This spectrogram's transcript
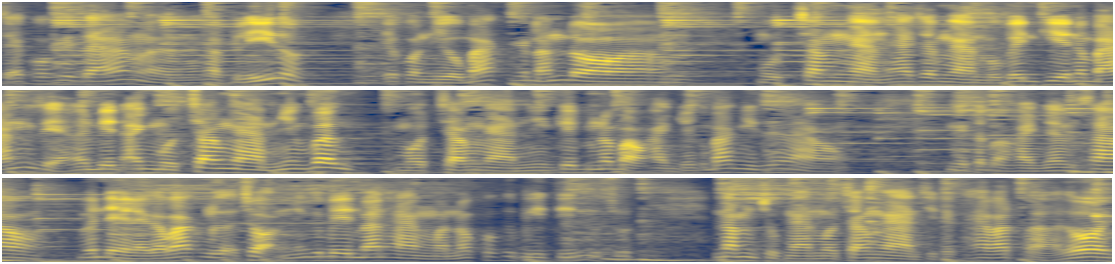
sẽ có cái giá mà hợp lý thôi. Chứ còn nhiều bác cái đắn đo 100 ngàn 200 ngàn, một bên kia nó bán rẻ hơn bên anh 100 ngàn, nhưng vâng 100 ngàn, nhưng cái nó bảo hành cho các bác như thế nào? Người ta bảo hành làm sao? Vấn đề là các bác lựa chọn những cái bên bán hàng mà nó có cái uy tín một chút. 50 ngàn 100 ngàn chỉ được hai bát phở thôi.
